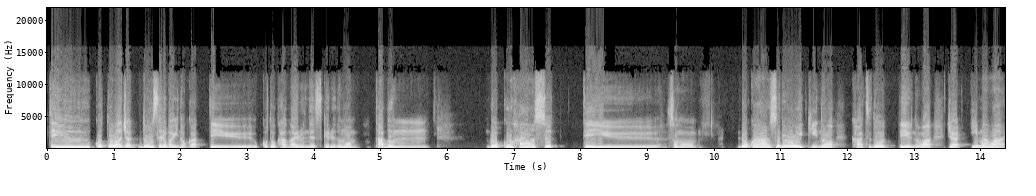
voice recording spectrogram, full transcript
ていうことは、じゃあどうすればいいのかっていうことを考えるんですけれども、多分、ロックハウスっていう、その、ロックハウス領域の活動っていうのは、じゃあ今は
